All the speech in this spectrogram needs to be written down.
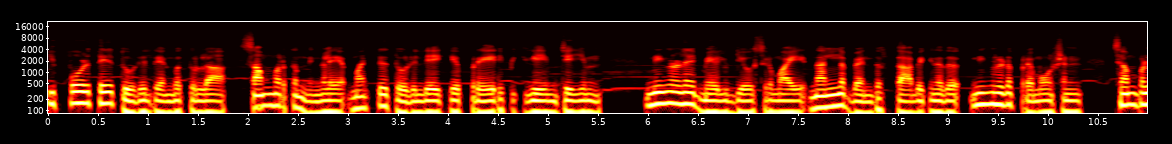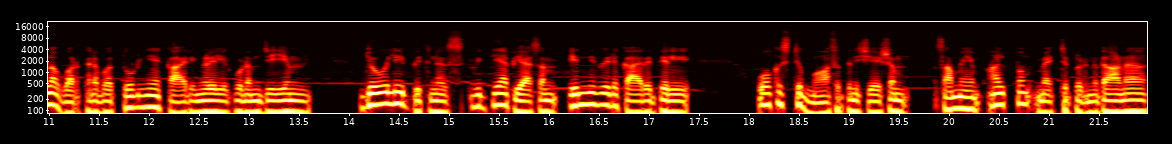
ഇപ്പോഴത്തെ തൊഴിൽ രംഗത്തുള്ള സമ്മർദ്ദം നിങ്ങളെ മറ്റ് തൊഴിലിലേക്ക് പ്രേരിപ്പിക്കുകയും ചെയ്യും. നിങ്ങളുടെ മേലുദ്യോഗസ്ഥരുമായി നല്ല ബന്ധം സ്ഥാപിക്കുന്നത് നിങ്ങളുടെ പ്രമോഷൻ ശമ്പള വർധനവ് തുടങ്ങിയ കാര്യങ്ങളിൽ ഗുണം ചെയ്യും. ജോലി ബിസിനസ് വിദ്യാഭ്യാസം എന്നിവയുടെ കാര്യത്തിൽ ഓഗസ്റ്റ് മാസത്തിന് ശേഷം സമയം അല്പം മെച്ചപ്പെടുന്നതാണ്.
